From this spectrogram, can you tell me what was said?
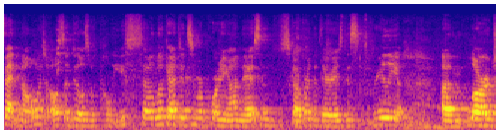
fentanyl, which also deals with police. So Lookout did some reporting on this and discovered that there is this really um, large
